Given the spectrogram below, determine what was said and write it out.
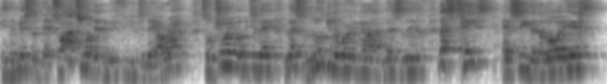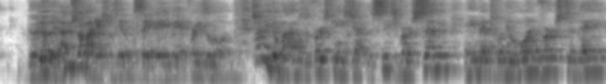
in the midst of that. So I just want that to be for you today, all right? So join with me today. Let's look in the Word of God. Let's live. Let's taste and see that the Lord is Good. Good. I knew somebody else was here to say amen. Praise the Lord. Turn in your Bibles to 1 Kings chapter 6, verse 7. Amen. I'm just going to do one verse today.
